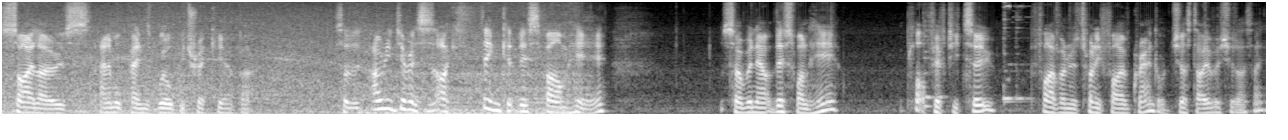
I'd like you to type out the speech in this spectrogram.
silos, animal pens will be trickier. But So the only difference is I think at this farm here, so we're now at this one here, plot 52, 525 grand, or just over, should I say.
